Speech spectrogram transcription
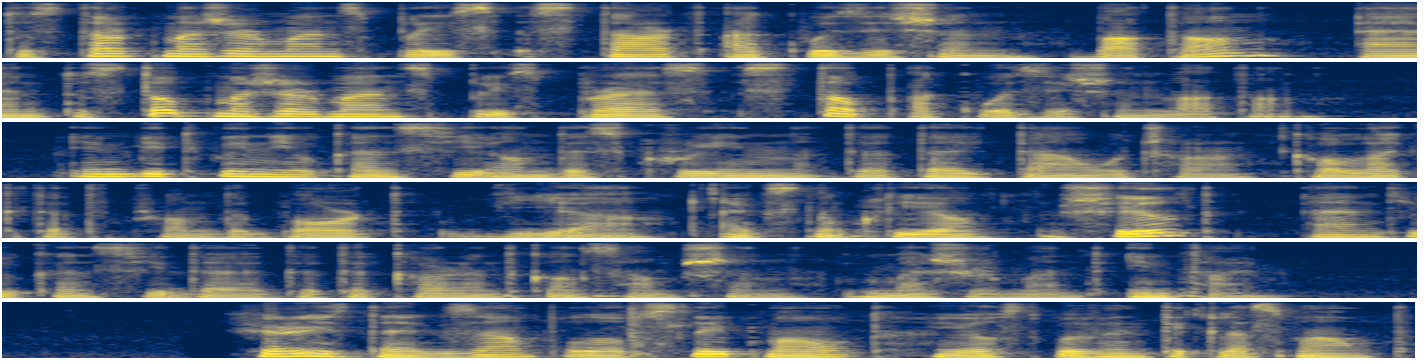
To start measurements, please Start Acquisition button and to stop measurements, please press Stop Acquisition button. In between you can see on the screen the data which are collected from the board via XNucleo Shield and you can see the, the, the current consumption measurement in time. Here is the example of sleep mode used within tickless Mode.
